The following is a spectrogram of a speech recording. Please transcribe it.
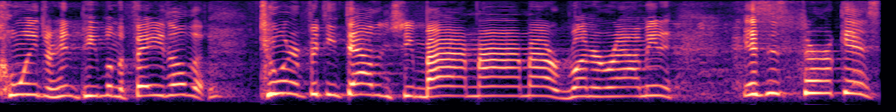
coins are hitting people in the face, all the 250,000 sheep bah, bah, bah, running around. I mean, it's a circus.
